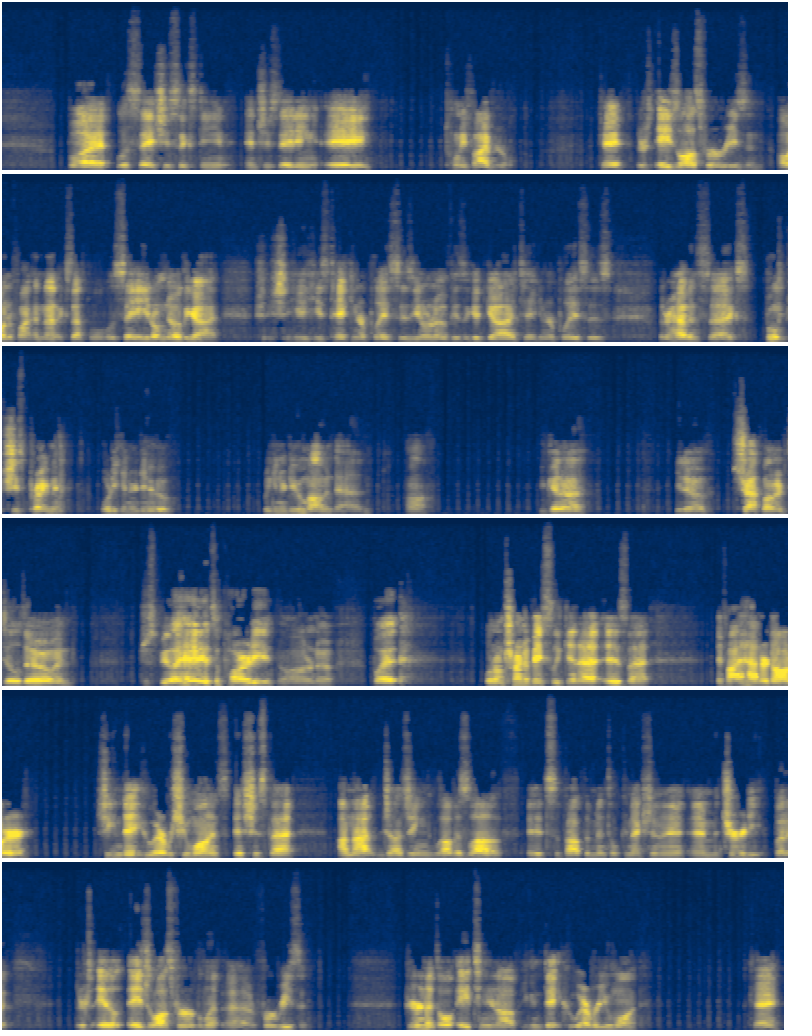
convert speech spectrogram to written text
But let's say she's 16 and she's dating a 25 year old. Okay, there's age laws for a reason. I want to find that acceptable. Let's say you don't know the guy. She, she, he's taking her places. You don't know if he's a good guy taking her places. They're having sex. Boom, she's pregnant. What are you gonna do? What are you gonna do, mom and dad? Huh? You gonna, you know, strap on a dildo and just be like, hey, it's a party? No, I don't know. But what I'm trying to basically get at is that if I had her daughter, she can date whoever she wants. It's just that I'm not judging. Love is love. It's about the mental connection and, and maturity. But there's age laws for uh, for a reason. If you're an adult, 18 and up, you can date whoever you want. Okay.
